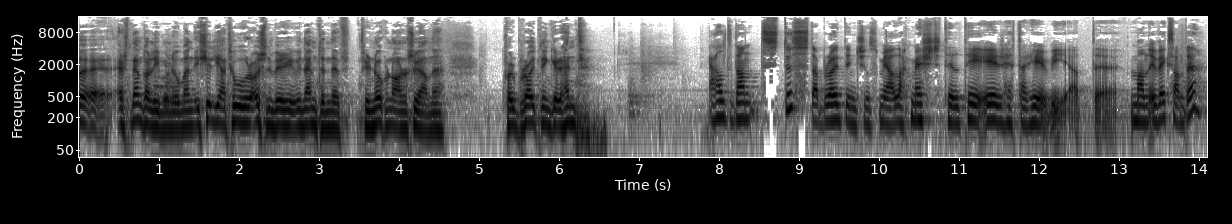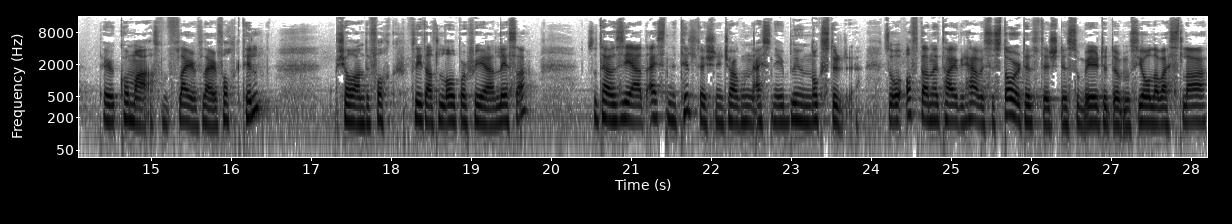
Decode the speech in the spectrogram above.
er nevnt av limer nå, men i skilja to er også vi nevnt det for noen år siden. Hva brøyting er hent? Jeg har alltid den største brøytingen som jeg har lagt mest til, det er etter her vi at uh, man er veksende. Det kommer som flere og flere folk til. Uh, sjålande folk flyttet til Aalborg for å lese. Så det vil si at eisen er tilførselen i tjagen, eisen er blevet nok større. Så ofte når jeg har så store tilførselen som er til dømes Jola Vestla,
